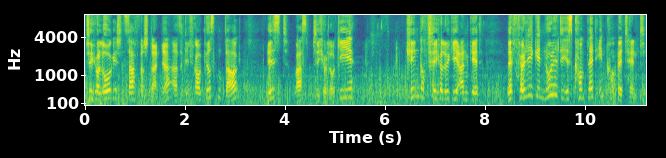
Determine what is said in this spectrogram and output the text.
psychologischen Sachverstand. Ja? Also die Frau Kirsten Daug ist, was Psychologie, Kinderpsychologie angeht, eine völlige Null. Die ist komplett inkompetent.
